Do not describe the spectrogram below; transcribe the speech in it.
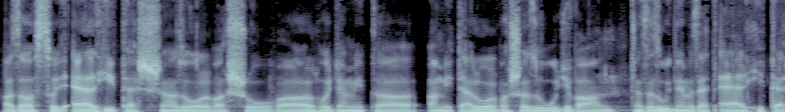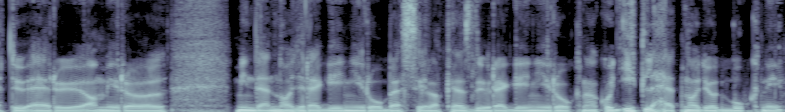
az az, hogy elhitesse az olvasóval, hogy amit, a, amit elolvas, az úgy van. Ez az úgynevezett elhitető erő, amiről minden nagy regényíró beszél a kezdő regényíróknak, hogy itt lehet nagyot bukni.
